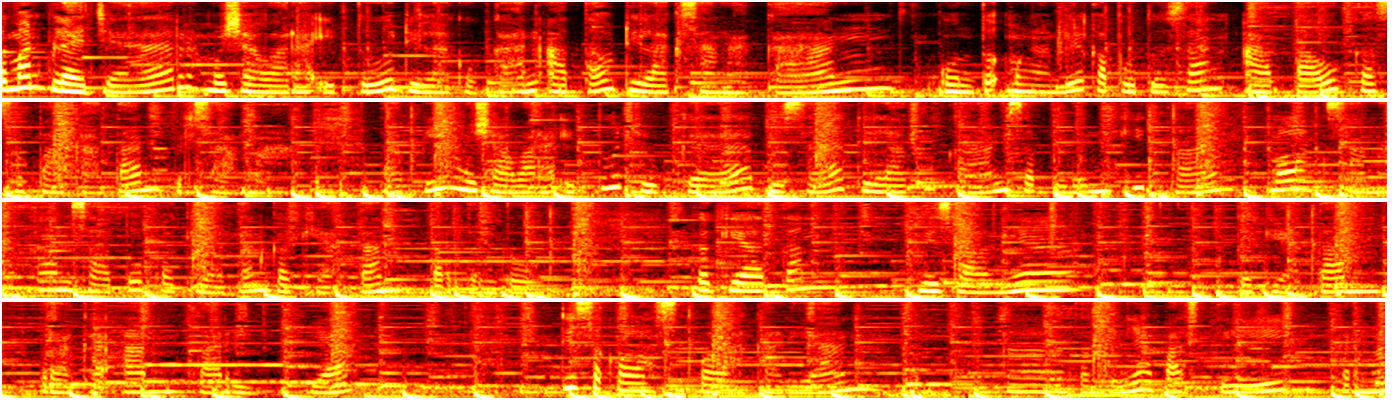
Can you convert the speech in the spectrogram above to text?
Teman belajar, musyawarah itu dilakukan atau dilaksanakan untuk mengambil keputusan atau kesepakatan bersama. Tapi musyawarah itu juga bisa dilakukan sebelum kita melaksanakan satu kegiatan-kegiatan tertentu. Kegiatan misalnya kegiatan peragaan tari ya. Di sekolah-sekolah kalian uh, tentunya pasti pernah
